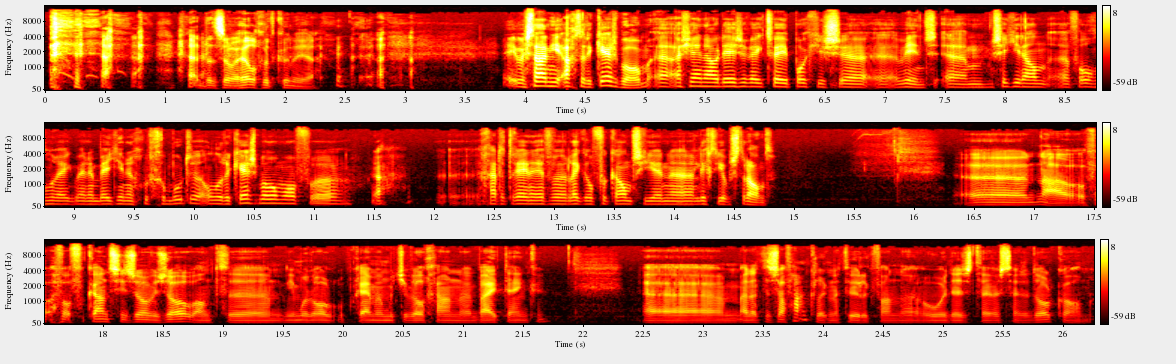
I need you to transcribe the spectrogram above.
ja, dat zou heel goed kunnen, ja. Hey, we staan hier achter de kerstboom. Uh, als jij nou deze week twee potjes uh, uh, wint, um, zit je dan volgende week met een beetje een goed gemoed onder de kerstboom? Of ja, gaat de trainer even lekker op vakantie en ligt hij op strand? nou, op, op, vakantie sowieso, want je moet ook, op een gegeven moment moet je wel gaan bijtanken. maar dat is afhankelijk natuurlijk van hoe we deze twee wedstrijden doorkomen.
